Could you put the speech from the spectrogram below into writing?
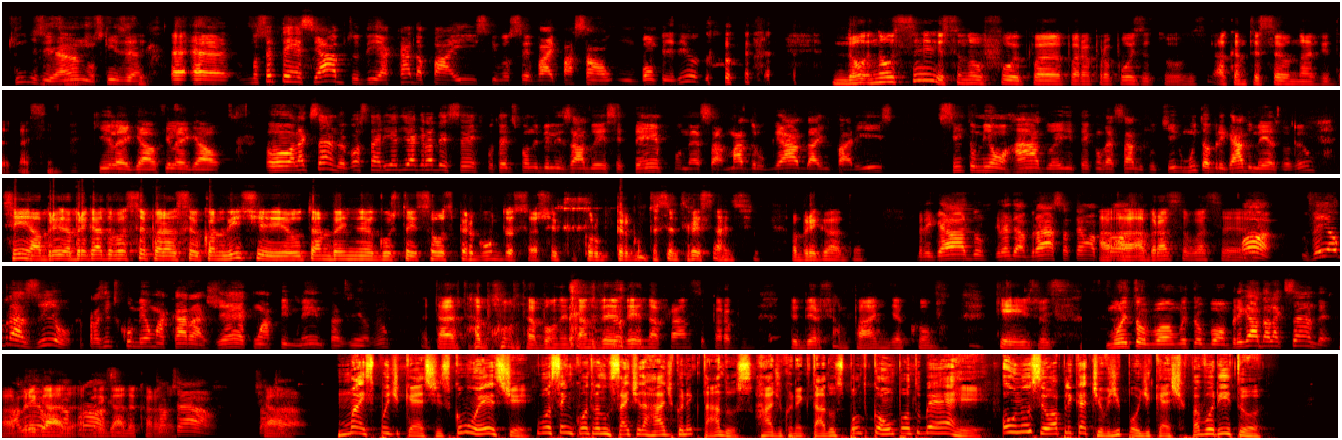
15 anos, 15 anos. É, é, você tem esse hábito de a cada país que você vai passar um bom período? Não, não sei, isso não foi para, para propósito, aconteceu na vida assim. Que legal, que legal. Ô, Alexandre, eu gostaria de agradecer por ter disponibilizado esse tempo nessa madrugada em Paris. Sinto-me honrado aí de ter conversado contigo. Muito obrigado mesmo, viu? Sim, obrigado a você pelo seu convite. Eu também gostei das suas perguntas. Achei que perguntas interessantes. Obrigado. Obrigado. Grande abraço. Até uma próxima. A, abraço a você. Ó, venha ao Brasil para a gente comer uma carajé com uma pimentazinha, viu? Tá, tá bom, tá bom. Então, viver na França para beber champanhe com queijos. Muito bom, muito bom. Obrigado, Alexander. Valeu, obrigado, obrigado, Carol. Tchau, tchau. Tchau, tchau. Mais podcasts como este você encontra no site da Rádio Conectados, radioconectados.com.br ou no seu aplicativo de podcast favorito.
